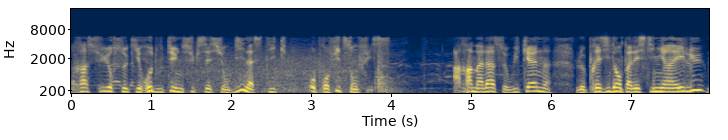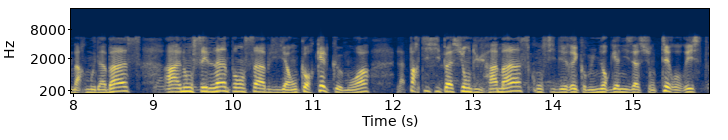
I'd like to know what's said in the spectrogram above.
rassure ceux qui redoutaient une succession dynastique au profit de son fils. À Ramallah ce week-end, le président palestinien élu, Mahmoud Abbas, a annoncé l'impensable il y a encore quelques mois, la participation du Hamas, considéré comme une organisation terroriste,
